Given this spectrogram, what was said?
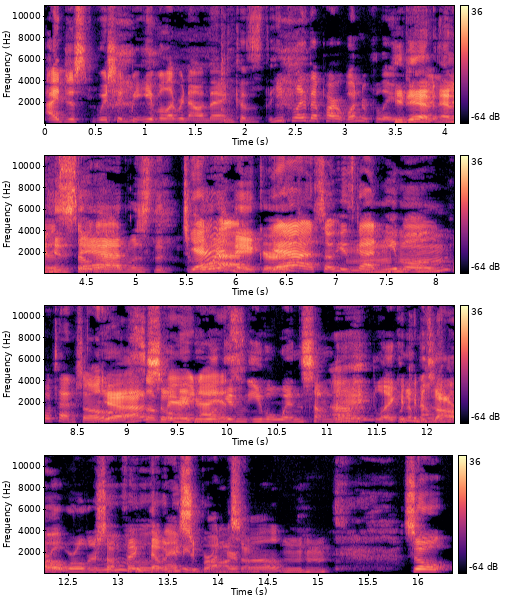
I just wish he'd be evil every now and then because he played that part wonderfully. he did, it and his so dad good. was the toy yeah, maker. Yeah, so he's got evil Mhm. potential. Yeah, so, so, maybe nice. we'll get an evil Winn someday, like in a bizarro world or something. Ooh, that would be be super wonderful. awesome. hmm So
